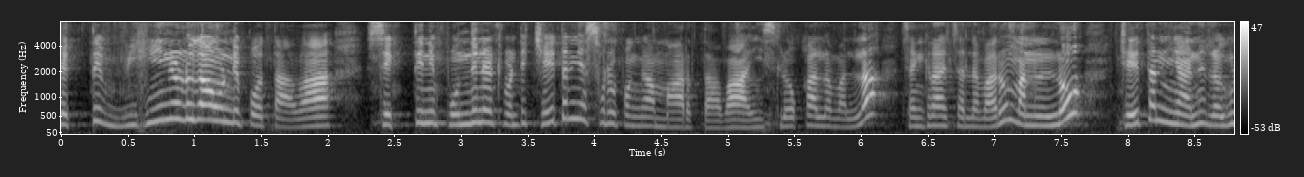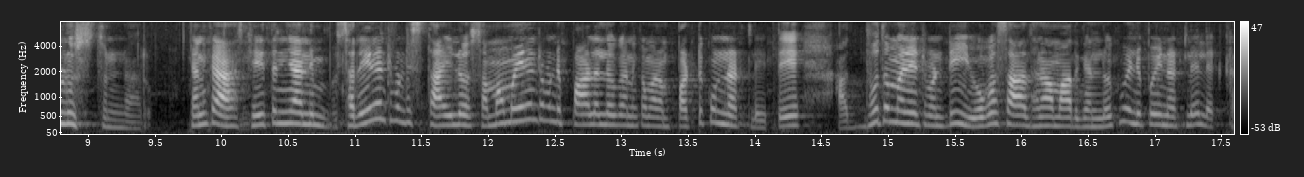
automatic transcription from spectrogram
శక్తి విహీనుడుగా ఉండిపోతావా? శక్తిని పొందినటువంటి చైతన్య స్వరూపంగా మారతావా? ఈ శ్లోకాల వల్ల శంకరాచార్య వారు మనలో చైతన్యాన్ని రగులుస్తున్నారు. కనుక ఆ చైతన్యాన్ని సరైనటువంటి స్థాయిలో సమమైనటువంటి పాలలో కనుక మనం పట్టుకున్నట్లయితే అద్భుతమైనటువంటి యోగ సాధన మార్గంలోకి వెళ్ళిపోయినట్లే లెక్క.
